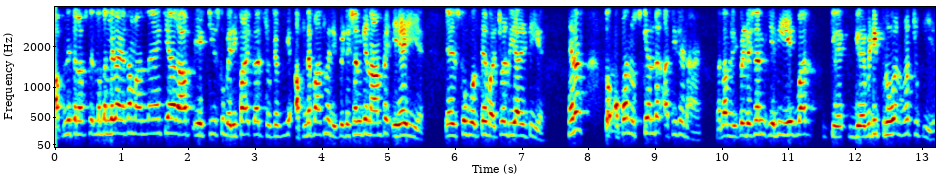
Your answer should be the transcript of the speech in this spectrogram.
अपनी तरफ़ से मतलब मेरा ऐसा मानना है कि यार आप एक चीज़ को वेरीफाई कर चुके हो क्योंकि अपने पास में रिपीटेशन के नाम पे ए आई है या इसको बोलते हैं वर्चुअल रियलिटी है है ना? तो अपन उसके अंदर अति से ढाएँ। मतलब रिपीटेशन यदि एक बार ग्रेविटी प्रूवन हो चुकी है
